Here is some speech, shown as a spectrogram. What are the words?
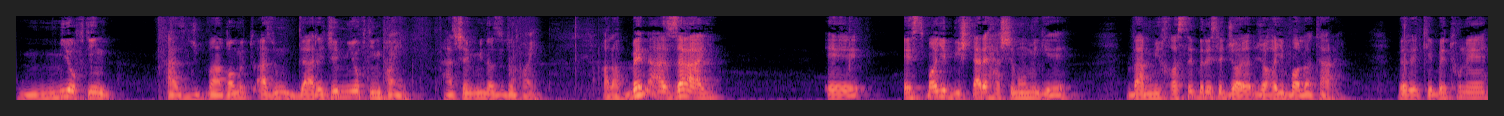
میفتین از مقام از اون درجه میفتین پایین هرچه میندازید اون پایین. حالا بن ازای اسمای بیشتر هشمو میگه و می‌خواسته برسه جاهای بالاتر بره که بتونه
